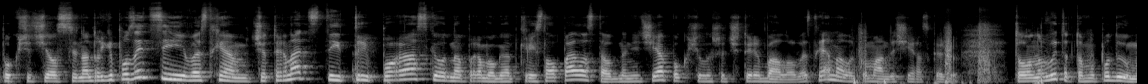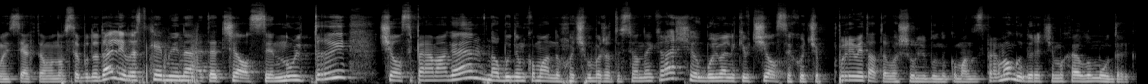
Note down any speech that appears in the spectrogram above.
поки що Челсі на другій позиції. Вестхем 14-й, 3 поразки, одна перемога над Крістал Пелас та одна нічия, поки що лише 4 бали у Вестхема, але команда, ще раз кажу, талановита, тому подивимося, як там воно все буде далі. Вестхем Юнайтед Челсі 0-3. Челсі перемагає. Обидвим командам хочу побажати всього найкращого. Вболівальників Челсі хочу привітати вашу улюблену команду з перемогою. До речі, Михайло Мудрик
